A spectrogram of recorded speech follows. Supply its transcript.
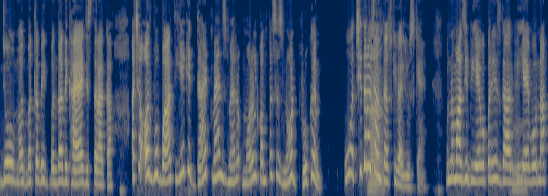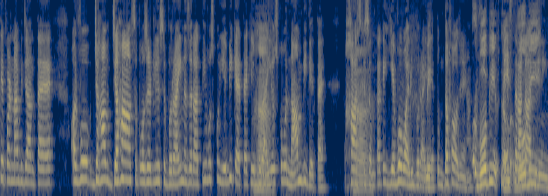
جو مطلب ایک بندہ دکھایا ہے جس طرح کا۔ اچھا اور وہ بات یہ کہ that means moral compass is not broken وہ اچھی طرح ہاں۔ جانتا ہے اس کی ویلیوز کیا ہیں وہ نمازی بھی ہے وہ پرہیزگار بھی ہے وہ ناطے پڑھنا بھی جانتا ہے اور وہ جہاں جہاں سپوزٹلی اسے برائی نظر آتی ہے وہ اس کو یہ بھی کہتا ہے کہ برائی ہے ہاں۔ اس کو وہ نام بھی دیتا ہے خاص ہاں۔ قسم کا کہ یہ وہ والی برائی ہے تم دفع ہو جائیں اور وہ بھی وہ بھی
